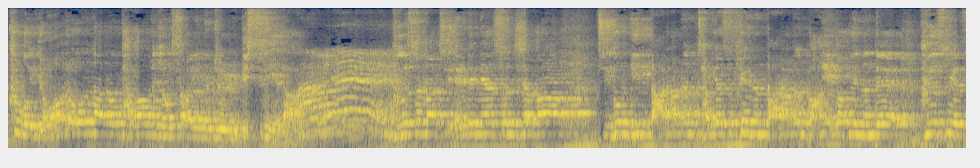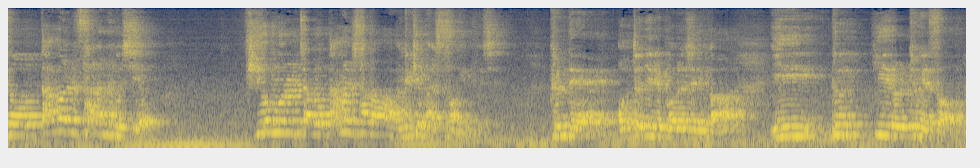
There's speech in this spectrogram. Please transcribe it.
크고 영화로운 날로 다가오는 역사가 있는 줄 믿습니다. 아멘. 그것은 마치 에레미야 선지자가 지금 이 나라는 자기가 속해 있는 나라는 망해가고 있는데 그 속에서 것이요. 기업물을 짜로 땅을 사라 이렇게 말씀하는 것이에요. 그런데 어떤 일이 벌어지는가 이 룻기를 통해서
